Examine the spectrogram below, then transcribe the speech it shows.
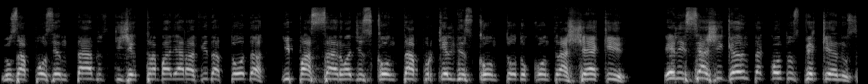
nos aposentados que trabalharam a vida toda e passaram a descontar porque ele descontou do contra-cheque. Ele se agiganta contra os pequenos.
